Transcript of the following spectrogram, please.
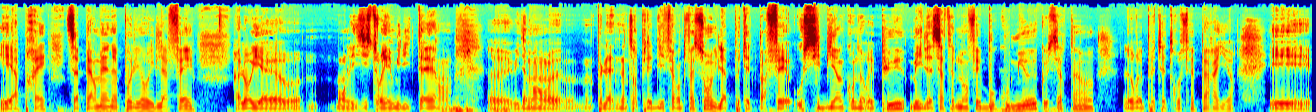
Et après, ça permet à Napoléon, il l'a fait. Alors il y a euh, bon les historiens militaires, hein, euh, évidemment, on peut l'interpréter de différentes façons. Il a peut-être pas fait aussi bien qu'on aurait pu, mais il a certainement fait beaucoup mieux que certains l'auraient peut-être fait par ailleurs. Et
